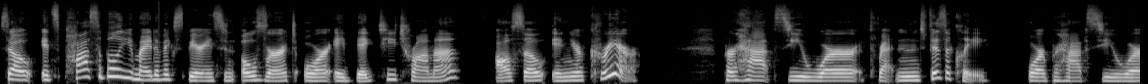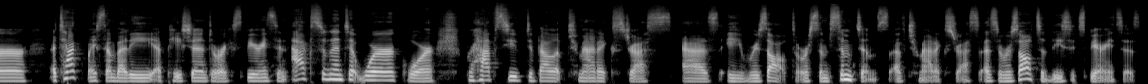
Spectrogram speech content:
So it's possible you might have experienced an overt or a big T trauma also in your career. Perhaps you were threatened physically, or perhaps you were attacked by somebody, a patient, or experienced an accident at work, or perhaps you've developed traumatic stress as a result, or some symptoms of traumatic stress as a result of these experiences.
